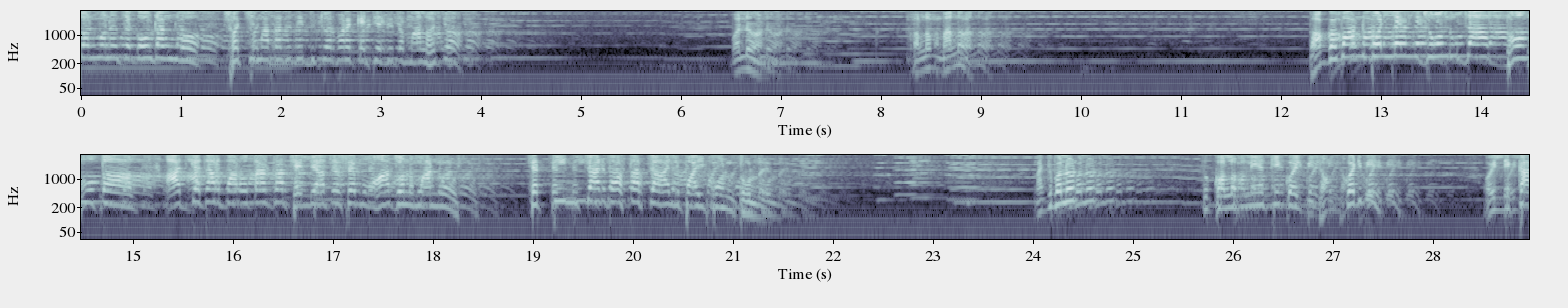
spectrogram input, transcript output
জন্ম নিয়েছে গৌরাঙ্গ। সচ্চি মাতা যদি দুটোর পরে কেটে দিত, মাল হইতো? বলুন, কলম ভালো? ভগবান বললেন জঞ্জাত ধনতার আজকে যার বারো তেরোটা ছেলে আছে, সে মহাজন মানুষ। সে তিন, চার বস্তা চাল পাই কন্ট্রোলে নাকি বলুন? তো কলম নিয়ে কি করবি? ঢং করবি? ওই লেখা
